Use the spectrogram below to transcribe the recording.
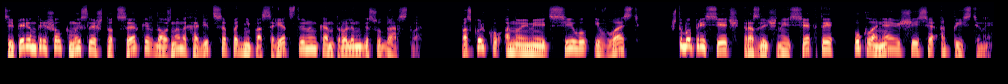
Теперь он пришел к мысли, что церковь должна находиться под непосредственным контролем государства, поскольку оно имеет силу и власть, чтобы пресечь различные секты, уклоняющиеся от истины,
